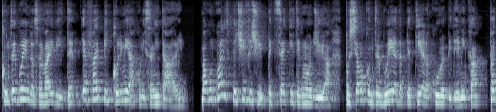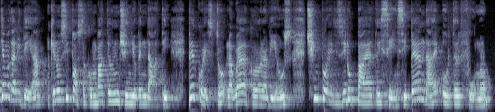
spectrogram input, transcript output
contribuendo a salvare vite e a fare piccoli miracoli sanitari. Ma con quali specifici pezzetti di tecnologia possiamo contribuire ad appiattire la curva epidemica? Partiamo dall'idea che non si possa combattere un incendio bendati. Per questo la guerra al coronavirus ci impone di sviluppare altri sensi per andare oltre il fumo.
